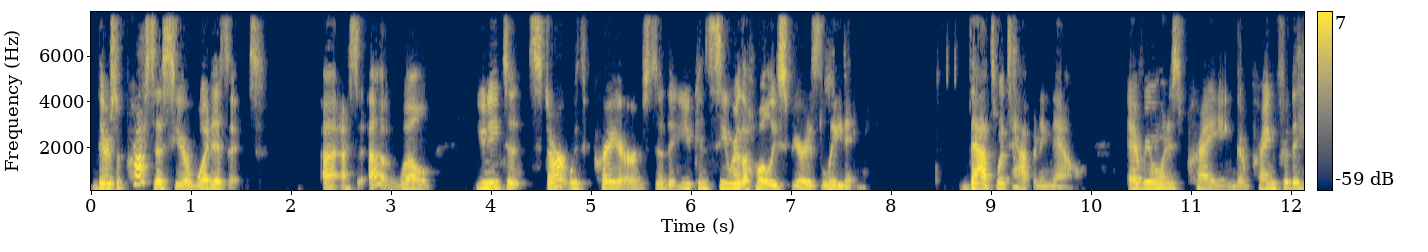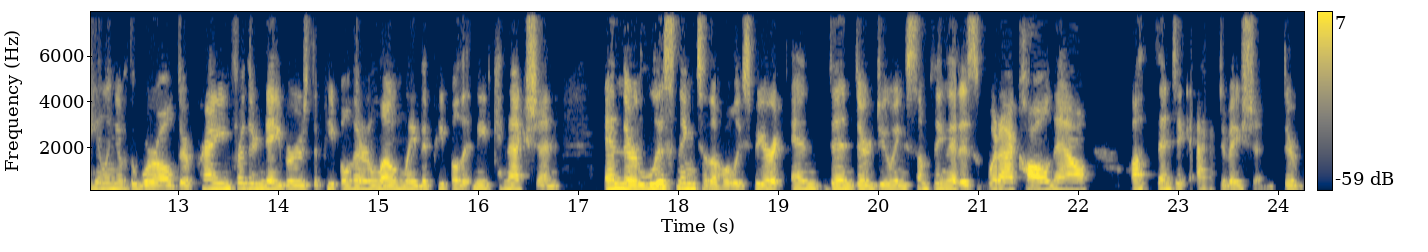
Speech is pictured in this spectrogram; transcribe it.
There's a process here. What is it? Uh, I said, oh, well, you need to start with prayer so that you can see where the Holy Spirit is leading. That's what's happening now. Everyone is praying. They're praying for the healing of the world. They're praying for their neighbors, the people that are lonely, the people that need connection. And they're listening to the Holy Spirit. And then they're doing something that is what I call now authentic activation. They're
